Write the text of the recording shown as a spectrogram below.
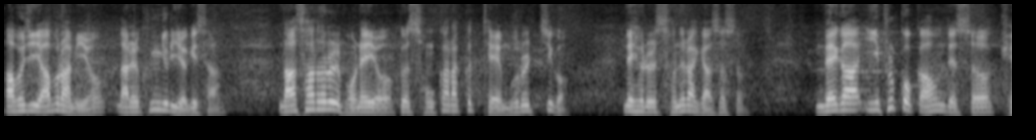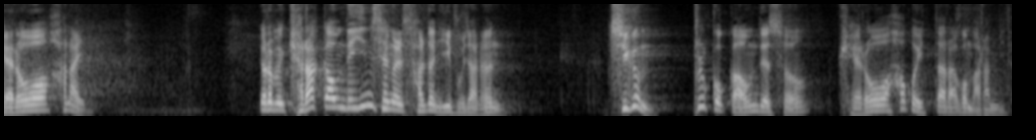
아버지 아브라함이여 나를 극률히 여기사 나사로를 보내어 그 손가락 끝에 물을 찍어 내 혀를 서늘하게 하소서. 내가 이 불꽃 가운데서 괴로워하나이다. 여러분 쾌락 가운데 인생을 살던 이 부자는 지금 불꽃 가운데서 괴로워하고 있다라고 말합니다.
